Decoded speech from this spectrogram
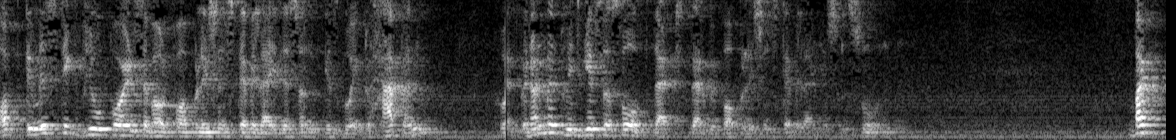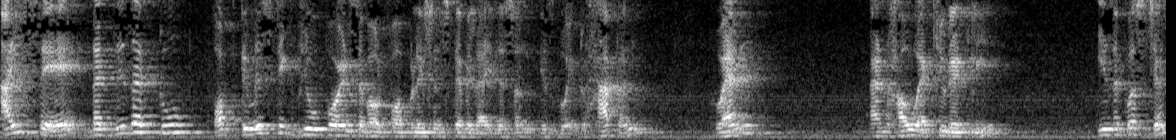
optimistic viewpoints about population stabilization is going to happen. Environment which gives us hope that there will be population stabilization soon. But I say that these are two optimistic viewpoints about population stabilization is going to happen when and how accurately is a question.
